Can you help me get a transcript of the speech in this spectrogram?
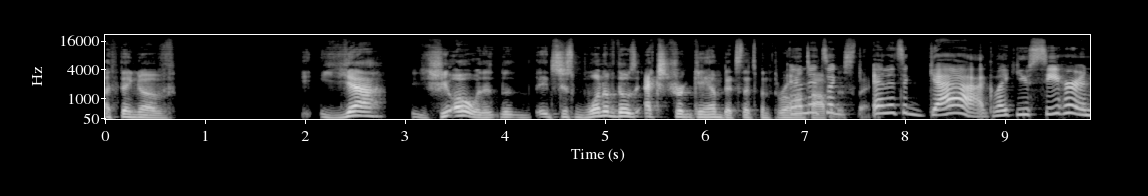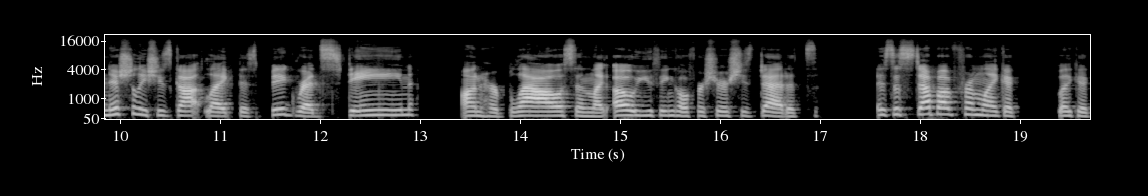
a thing of yeah she oh the, the, it's just one of those extra gambits that's been thrown on top it's of a this thing and it's a gag. Like you see her initially, she's got like this big red stain on her blouse, and like, oh, you think oh for sure she's dead. It's it's a step up from like a like a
